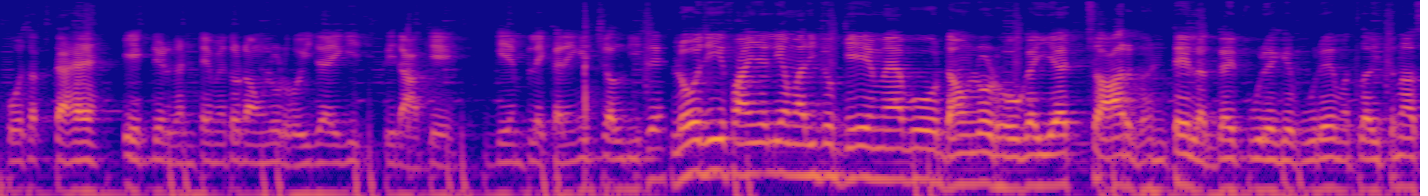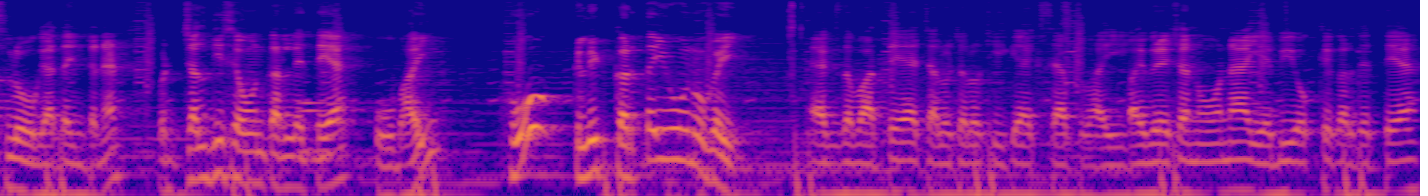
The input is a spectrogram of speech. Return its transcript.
हो सकता है एक डेढ़ घंटे में तो डाउनलोड हो ही जाएगी, फिर आके गेम प्ले करेंगे जल्दी से। लो जी फाइनली हमारी जो गेम है, वो डाउनलोड हो गई है। चार घंटे लग गए पूरे के पूरे मतलब इतना स्लो हो गया था इंटरनेट बट जल्दी से ऑन कर लेते हैं। ओ भाई, हो क्लिक करते ही ऑन हो गई। एक्स दबाते हैं, चलो चलो, ठीक है एक्सेप्ट भाई। वाइब्रेशन ऑन है, ये भी ओके कर देते हैं।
